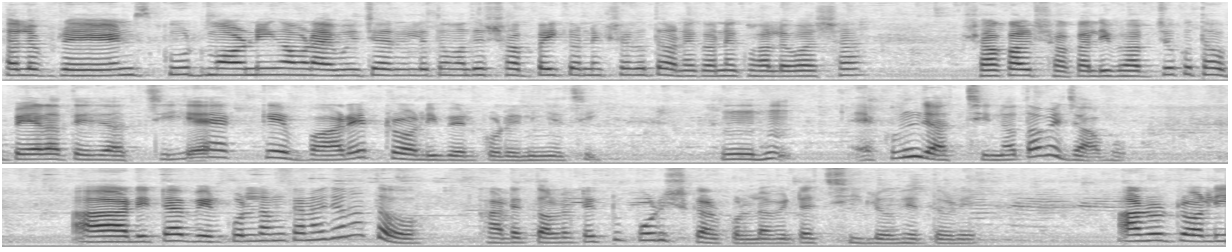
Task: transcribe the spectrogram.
হ্যালো ফ্রেন্ডস গুড মর্নিং আমার আইমি চ্যানেলে তোমাদের সবাইকে অনেক স্বাগত, অনেক অনেক ভালোবাসা। সকাল সকালই ভাবছ কোথাও বেড়াতে যাচ্ছি। একেবারে ট্রলি বের করে নিয়েছি। হুম হুম, এখন যাচ্ছি না, তবে যাব। আর এটা বের করলাম কেন জানো তো? খাটের তলাটা একটু পরিষ্কার করলাম, এটা ছিল ভেতরে। আরও ট্রলি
